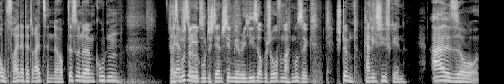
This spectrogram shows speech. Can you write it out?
oh, Freitag der 13. Ob das unter einem guten. Das Stern muss doch eine steht. gute Stern stehen. Mir Release, ob Bischofen macht Musik. Stimmt. Kann nichts schief gehen. Also,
